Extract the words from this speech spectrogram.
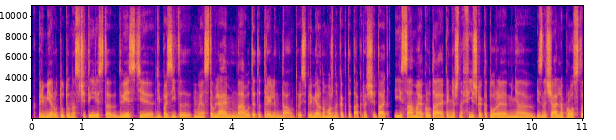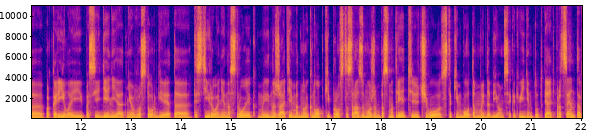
к примеру, тут у нас 400, 200 депозита мы оставляем на вот этот трейлинг down, то есть примерно можно как-то так рассчитать. И самая крутая, конечно, фишка, которая меня изначально просто покорила и по сей день я от нее в восторге, это тестирование настроек. Мы нажатием одной кнопки просто сразу можем посмотреть, чего с таким ботом мы добьемся. Как видим, тут 5%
